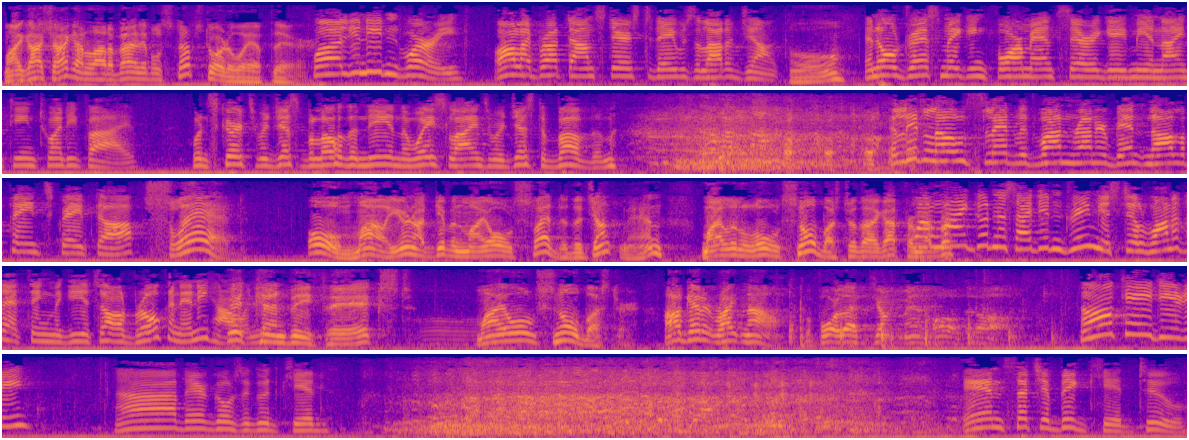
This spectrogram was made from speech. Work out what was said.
My gosh, I got a lot of valuable stuff stored away up there. Well, you needn't worry. All I brought downstairs today was a lot of junk. Oh? An old dressmaking form Aunt Sarah gave me in 1925, when skirts were just below the knee and the waistlines were just above them. a little old sled with one runner bent and all the paint scraped off. Sled? Oh, Molly, you're not giving my old sled to the junk man. My little old snowbuster that I got from well, my... bro- my goodness, I didn't dream you still wanted that thing, McGee. It's all broken anyhow. It can be fixed. My old snowbuster. I'll get it right now, before that junk man hauls it off. Okay, dearie. Ah, there goes a good kid. and such a big kid, too.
